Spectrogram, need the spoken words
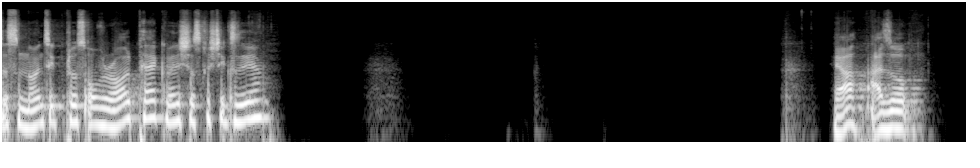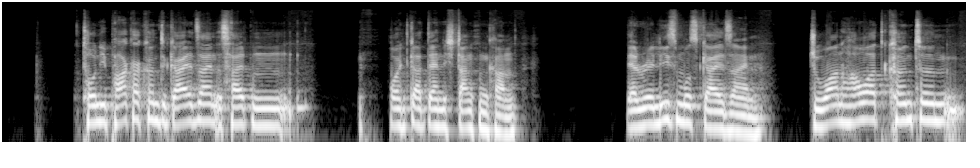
Ist das ein 90 plus Overall Pack, wenn ich das richtig sehe? Ja, also Tony Parker könnte geil sein, ist halt ein Point Guard, der nicht danken kann. Der Release muss geil sein. Juwan Howard könnte ein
